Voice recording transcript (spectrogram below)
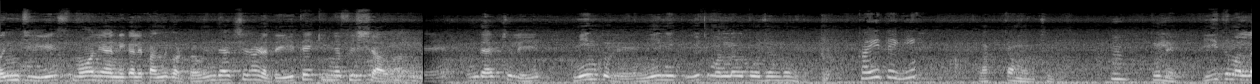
ಒಂಜಿ ಸ್ಮಾಲ್ ಯಾನಿಕಲೆ ಪಂದು ಕೊಟ್ಟು ಒಂದು ಆಕ್ಚುಲಿ ನೋಡುತ್ತೆ ಈ ಟೇಕಿಂಗ್ ಫಿಶ್ ಆಗ ಒಂದು ಆಕ್ಚುಲಿ ಮೀನ್ ತುಲೆ ಮೀನ್ ಈಟ್ ಮಲ್ಲ ತೋಜೊಂದು ಉಂಟು. ಕೈ ತೆಗಿ. ಲಕ್ಕ ಮುಂಚು. ತುಲೆ ಈತ ಮಲ್ಲ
